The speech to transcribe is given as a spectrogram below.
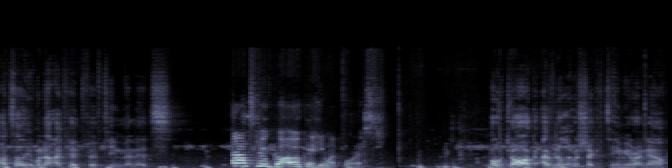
I'll tell you when I've hit 15 minutes. To have. Okay, he went forest. Oh, dog! I really wish I could tame you right now.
